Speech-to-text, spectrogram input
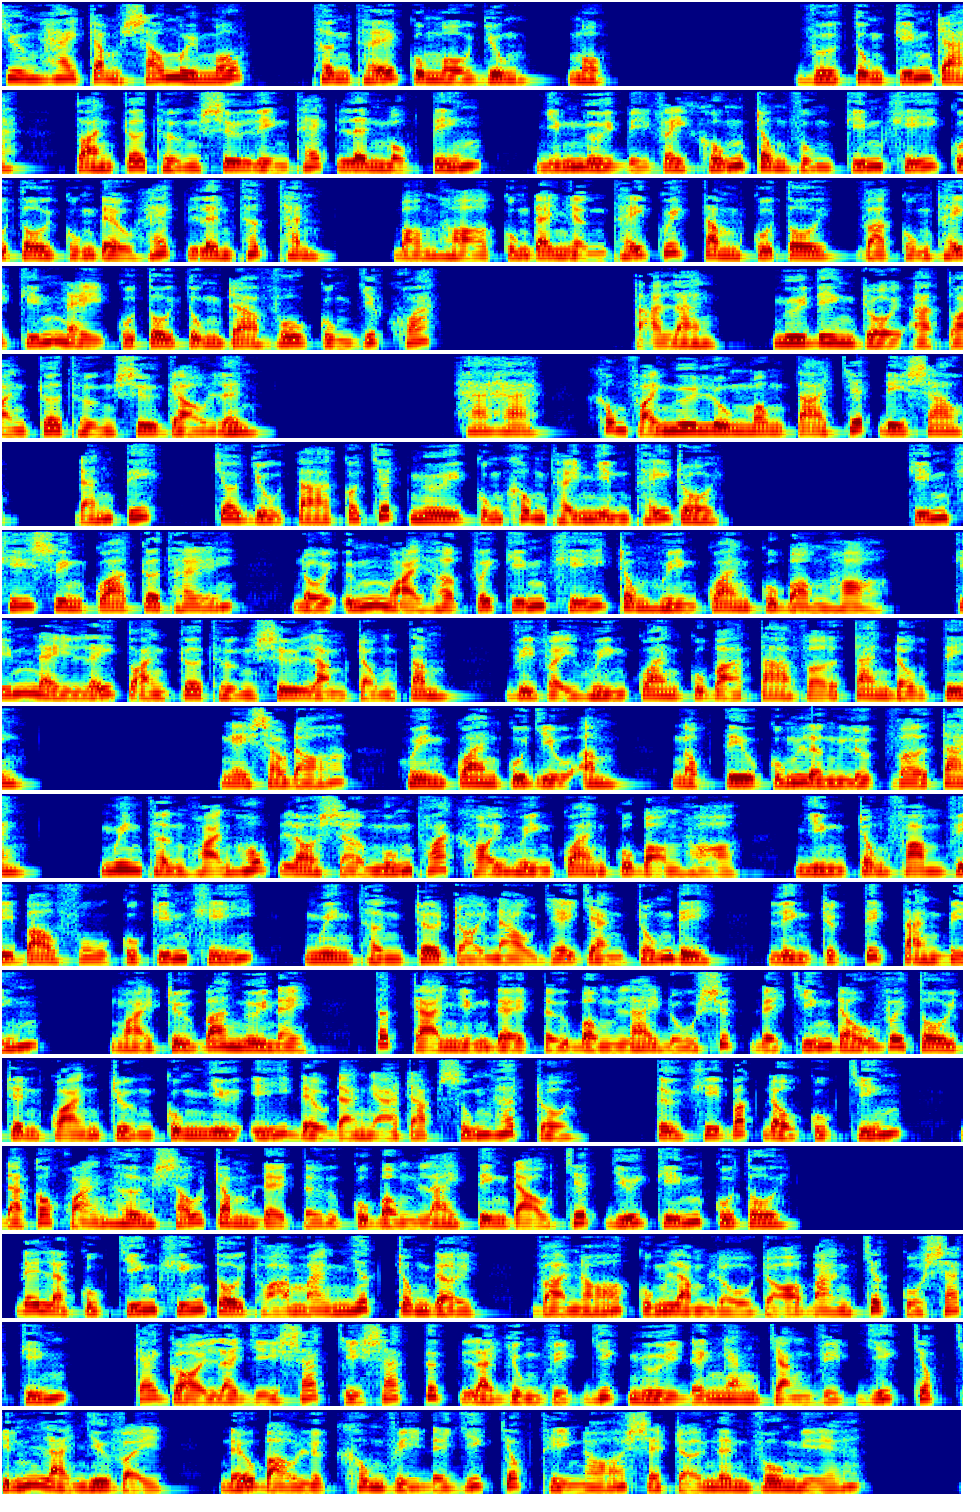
Chương 261, Thân thế của mộ dung, một. Vừa tung kiếm ra, toàn cơ thượng sư liền thét lên một tiếng, những người bị vây khốn trong vùng kiếm khí của tôi cũng đều hét lên thất thanh. Bọn họ cũng đã nhận thấy quyết tâm của tôi và cũng thấy kiếm này của tôi tung ra vô cùng dứt khoát. Tạ Lan, ngươi điên rồi à toàn cơ thượng sư gào lên. Ha ha, không phải ngươi luôn mong ta chết đi sao, đáng tiếc, cho dù ta có chết ngươi cũng không thể nhìn thấy rồi. Kiếm khí xuyên qua cơ thể, nội ứng ngoại hợp với kiếm khí trong huyền quan của bọn họ. Kiếm này lấy toàn cơ thượng sư làm trọng tâm, vì vậy huyền quan của bà ta vỡ tan đầu tiên. Ngay sau đó, huyền quan của Diệu Âm, Ngọc Tiêu cũng lần lượt vỡ tan. Nguyên thần hoảng hốt lo sợ muốn thoát khỏi huyền quan của bọn họ, nhưng trong phạm vi bao phủ của kiếm khí, nguyên thần trơ trọi nào dễ dàng trốn đi, liền trực tiếp tan biến. Ngoại trừ ba người này, tất cả những đệ tử bồng lai đủ sức để chiến đấu với tôi trên quảng trường cung như ý đều đã ngã rạp xuống hết rồi. Từ khi bắt đầu cuộc chiến, đã có khoảng hơn 600 đệ tử của bồng lai tiên Đạo chết dưới kiếm của tôi. Đây là cuộc chiến khiến tôi thỏa mãn nhất trong đời, và nó cũng làm lộ rõ bản chất của sát kiếm. Cái gọi là dĩ sát chỉ sát tức là dùng việc giết người để ngăn chặn việc giết chóc chính là như vậy, nếu bạo lực không vì để giết chóc thì nó sẽ trở nên vô nghĩa.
